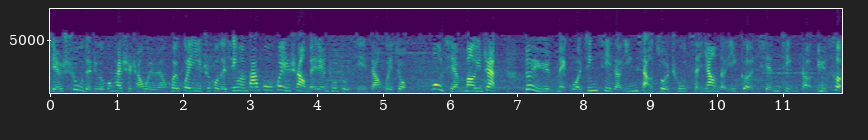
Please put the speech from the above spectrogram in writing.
结束的这个公开市场委员会会议之后的新闻发布会上，美联储主席将会就目前贸易战对于美国经济的影响做出怎样的一个前景的预测。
